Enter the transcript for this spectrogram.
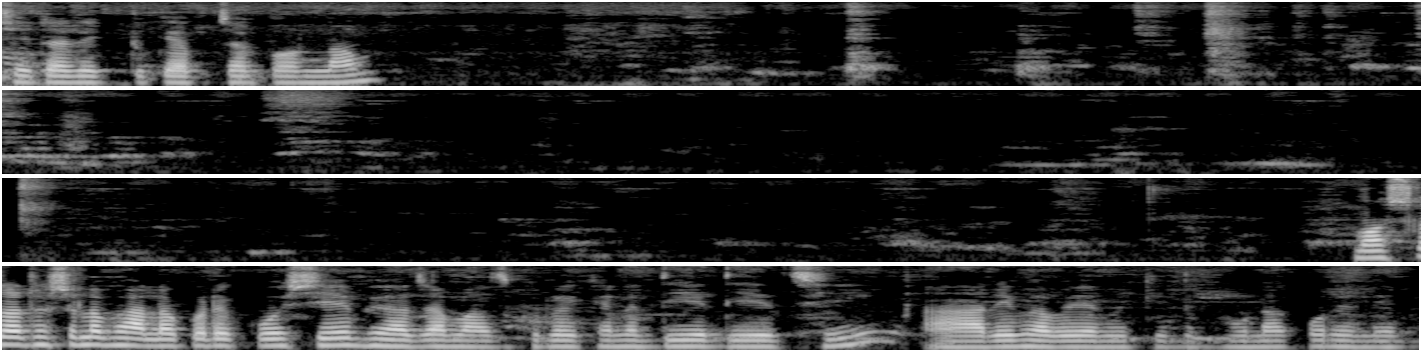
সেটার একটু ক্যাপচার করলাম। মশলা টশলা ভালো করে কষিয়ে ভেজা মাছগুলো এখানে দিয়ে দিয়েছি। আর এভাবে আমি কিন্তু ভুনা করে নেব।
